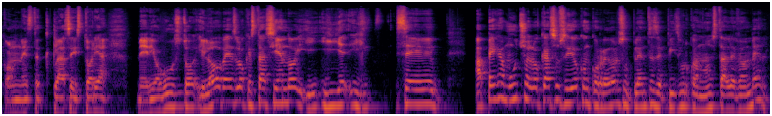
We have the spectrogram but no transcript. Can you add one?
Con esta clase de historia me dio gusto. Y luego ves lo que está haciendo y, y se apega mucho a lo que ha sucedido con corredores suplentes de Pittsburgh cuando no está Le'Veon Bell.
